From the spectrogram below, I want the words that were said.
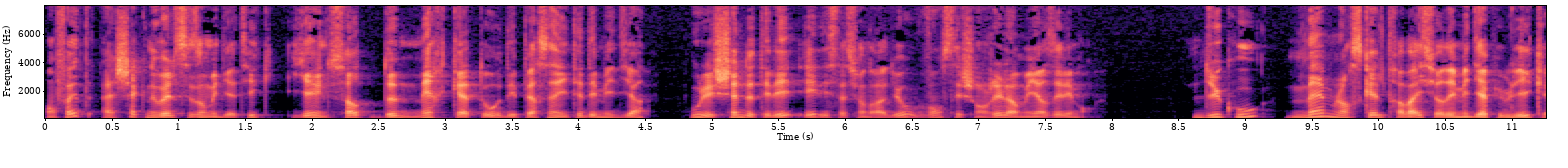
En fait, à chaque nouvelle saison médiatique, il y a une sorte de mercato des personnalités des médias où les chaînes de télé et les stations de radio vont s'échanger leurs meilleurs éléments. Du coup, même lorsqu'elles travaillent sur des médias publics,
